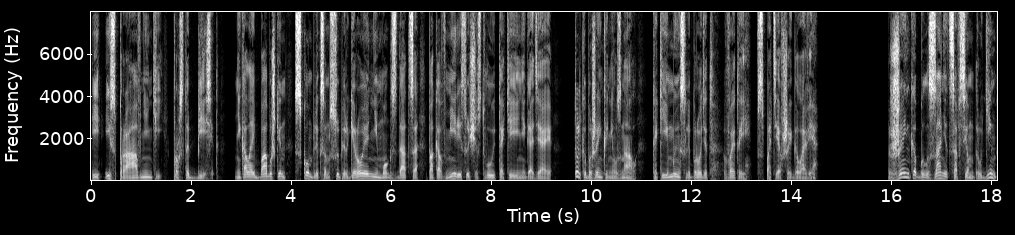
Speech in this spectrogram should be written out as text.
и исправненький, просто бесит. Николай Бабушкин с комплексом супергероя не мог сдаться, пока в мире существуют такие негодяи – только бы Женька не узнал, какие мысли бродят в этой вспотевшей голове. Женька был занят совсем другим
